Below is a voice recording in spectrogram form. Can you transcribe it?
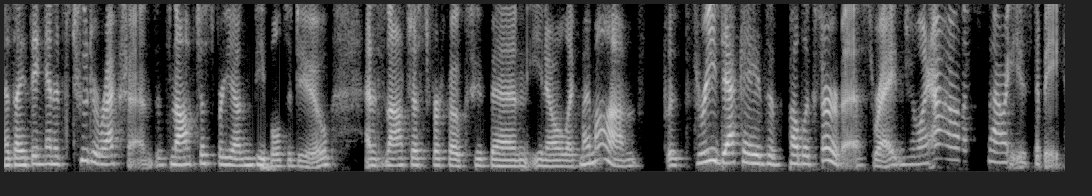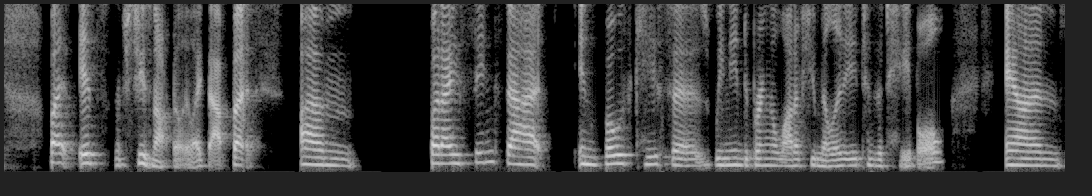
as I think, and it's two directions. It's not just for young people to do, and it's not just for folks who've been, you know, like my mom for three decades of public service, right? And she's like, oh, this is how it used to be. But it's she's not really like that. But um, but I think that in both cases, we need to bring a lot of humility to the table and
